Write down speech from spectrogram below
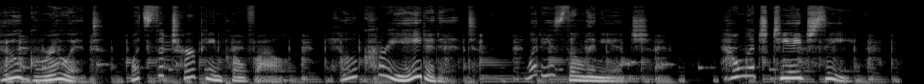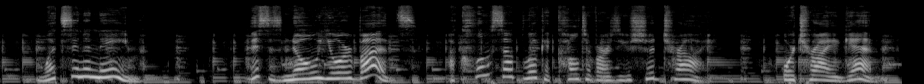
Who grew it? What's the terpene profile? Who created it? What is the lineage? How much THC? What's in a name? This is Know Your Buds, a close up look at cultivars you should try. Or try again.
